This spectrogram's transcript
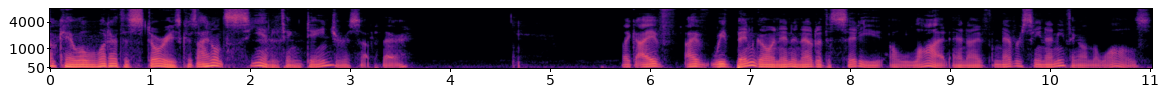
Okay, well, what are the stories? Because I don't see anything dangerous up there. Like I've, I've, we've been going in and out of the city a lot, and I've never seen anything on the walls.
